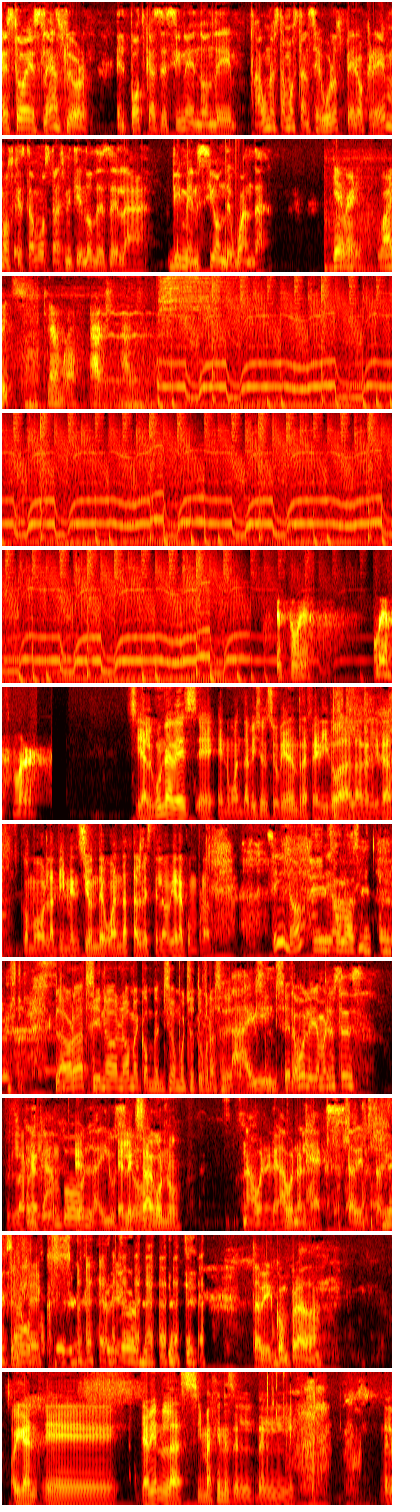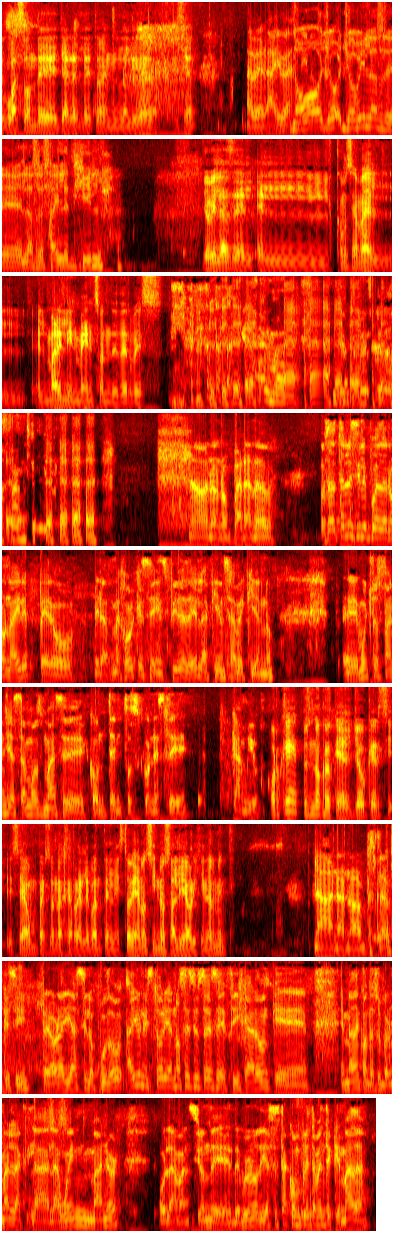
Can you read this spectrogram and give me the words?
Esto es Lensfleur, el podcast de cine en donde aún no estamos tan seguros, pero creemos que estamos transmitiendo desde la dimensión de Wanda. Get ready. Lights, camera, action, action. Esto es Lens Blur. Si alguna vez eh, en WandaVision se hubieran referido a la realidad como la dimensión de Wanda, tal vez te lo hubiera comprado. Sí, ¿no? Sí, solo así, tal vez. La verdad, sí, no, no me convenció mucho tu frase de. Ay. ¿Cómo le llaman ustedes? Pues la El realidad. campo, el, la ilusión. el hexágono. No, bueno, el- ah, bueno, el Hex. Está bien, está El bien. hexágono, Hex. eh, Está bien, comprada. Oigan, eh, ¿ya vieron las imágenes del, del, del guasón de Jared Leto en la Liga de la Justicia? A ver, ahí va. No, yo, yo vi las de las de Silent Hill. Yo vi las del el, ¿cómo se llama? El, el Marilyn Manson de Derbez. No, no, no, para nada. O sea, tal vez sí le puede dar un aire, pero mira, mejor que se inspire de él a quién sabe quién, ¿no? Eh, muchos fans ya estamos más eh, contentos con este cambio. ¿Por qué? Pues no creo que el Joker sea un personaje relevante en la historia, ¿no? Si no salía originalmente. No, no, no, pues claro que sí. Pero ahora ya sí lo pudo. Hay una historia, no sé si ustedes se fijaron que en Batman contra Superman, la, la, la Wayne Manor o la mansión de, de Bruno Díaz está completamente quemada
